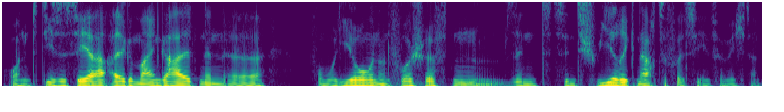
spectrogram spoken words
Und diese sehr allgemein gehaltenen äh, Formulierungen und Vorschriften sind, sind schwierig nachzuvollziehen für mich dann.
